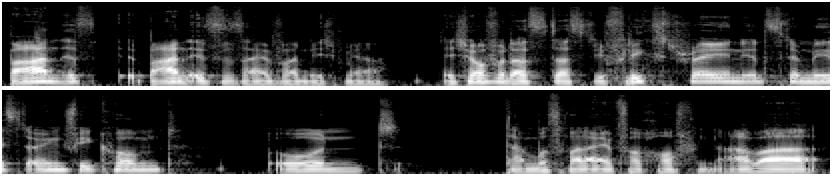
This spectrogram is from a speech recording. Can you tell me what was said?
Bahn ist, Bahn ist es einfach nicht mehr. Ich hoffe, dass, dass die Flixtrain jetzt demnächst irgendwie kommt und da muss man einfach hoffen. Aber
